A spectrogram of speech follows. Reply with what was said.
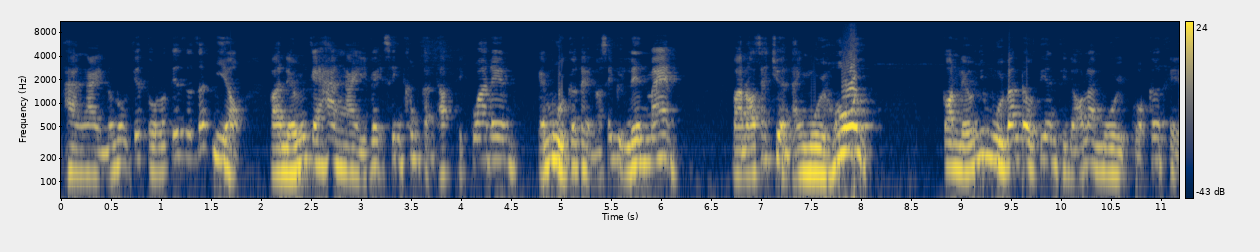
hàng ngày nó nội tiết tố, nó tiết ra rất nhiều. Và nếu những cái hàng ngày vệ sinh không cẩn thận thì qua đêm cái mùi cơ thể nó sẽ bị lên men và nó sẽ chuyển thành mùi hôi. Còn nếu như mùi ban đầu tiên thì đó là mùi của cơ thể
